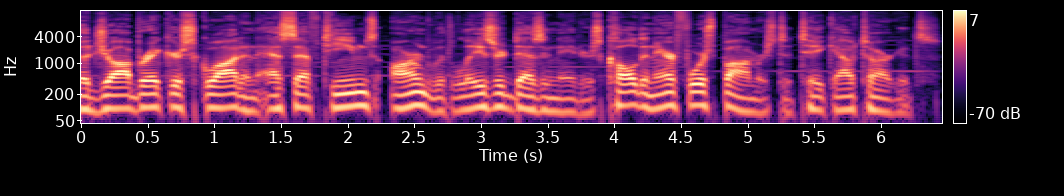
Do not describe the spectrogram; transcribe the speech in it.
The Jawbreaker Squad and SF teams, armed with laser designators, called in Air Force bombers to take out targets.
